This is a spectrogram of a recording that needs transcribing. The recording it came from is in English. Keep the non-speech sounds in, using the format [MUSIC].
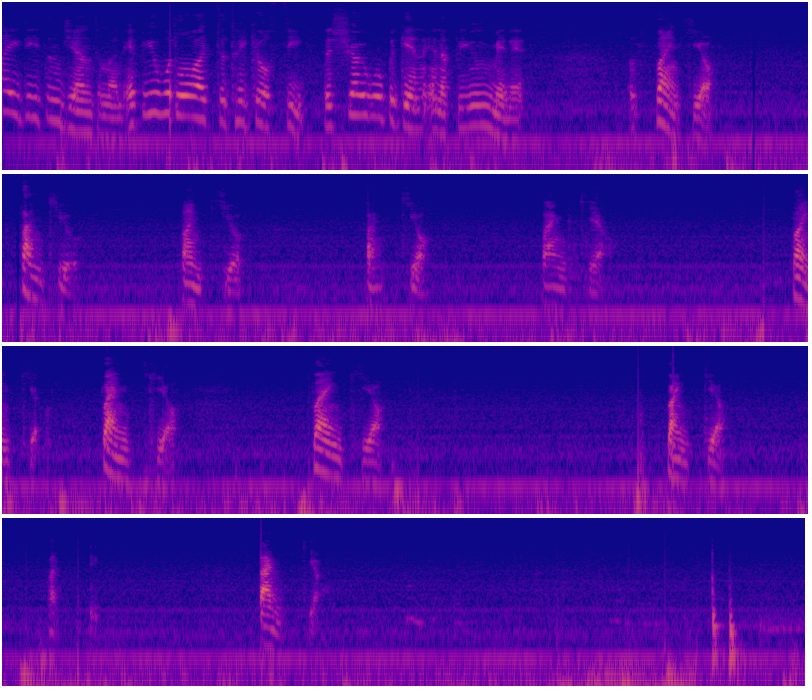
Ladies and gentlemen, if you would like to take your seats, the show will begin in a few minutes. Thank you. Thank you. Thank you. Thank you. Thank you. Thank you. Thank you. Thank you. Thank you. Thank you. Thank you.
